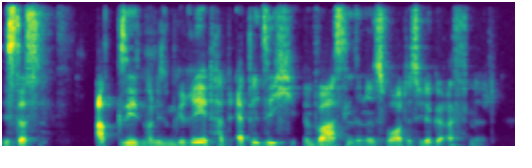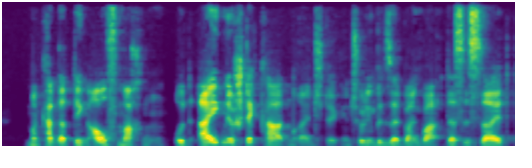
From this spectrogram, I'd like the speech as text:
ist das, abgesehen von diesem Gerät, hat Apple sich im wahrsten Sinne des Wortes wieder geöffnet. Man kann das Ding aufmachen und eigene Steckkarten reinstecken. Entschuldigung bitte, seit wann war, das ist seit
